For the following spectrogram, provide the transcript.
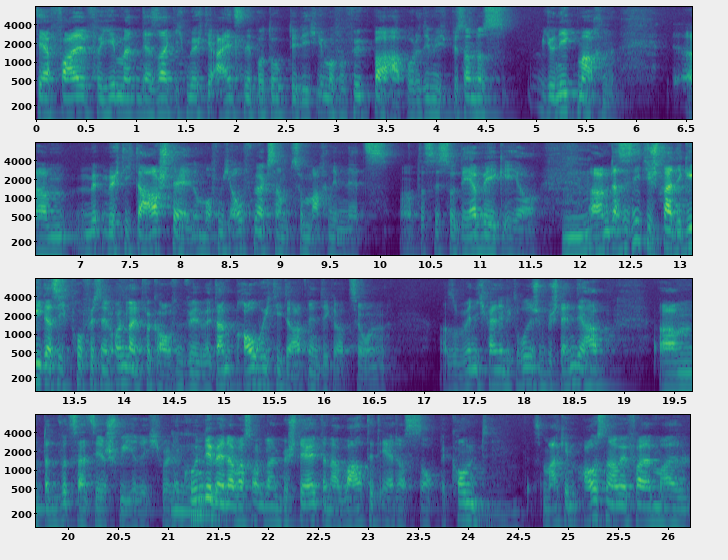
der Fall für jemanden, der sagt, ich möchte einzelne Produkte, die ich immer verfügbar habe oder die mich besonders unique machen ähm, möchte ich darstellen, um auf mich aufmerksam zu machen im Netz. Ja, das ist so der Weg eher. Mhm. Ähm, das ist nicht die Strategie, dass ich professionell online verkaufen will, weil dann brauche ich die Datenintegration. Also wenn ich keine elektronischen Bestände habe, ähm, dann wird es halt sehr schwierig, weil der mhm. Kunde, wenn er was online bestellt, dann erwartet er, dass es auch bekommt. Mhm. Das mag im Ausnahmefall mal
